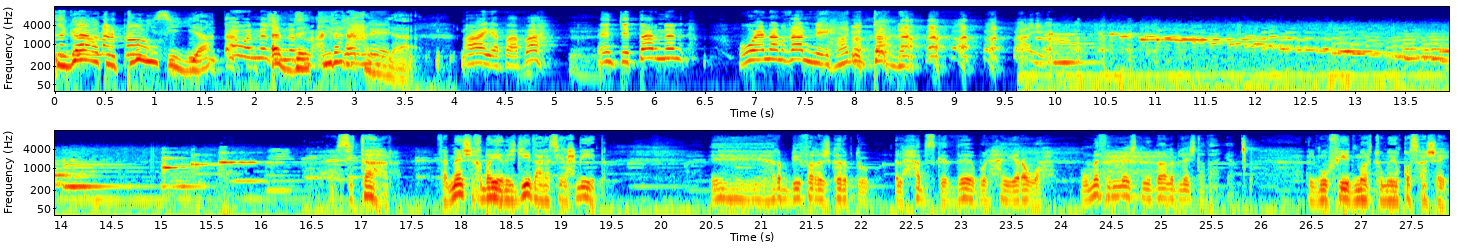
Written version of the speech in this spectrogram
الإذاعة التونسية توا نجم نسمعك الذاكرة الحية آه يا بابا أنت ترنن وأنا نغني؟ هاني ترنن. سي طاهر فماشي خبير جديد على سي الحبيب. إيه ربي يفرج كربته الحبس كذاب والحي يروح. وما ثماش نضال بلاش تضحية المفيد مرته ما ينقصها شيء.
